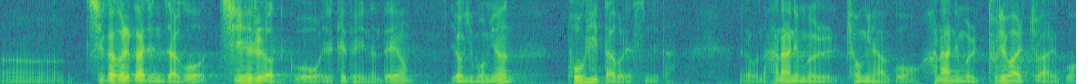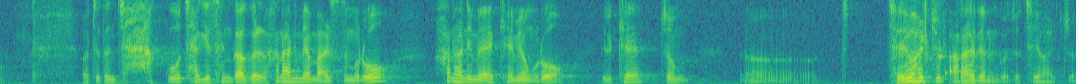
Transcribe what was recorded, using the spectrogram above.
어, 지각을 가진 자고 지혜를 얻고 이렇게 되어 있는데요. 여기 보면 복이 있다 그랬습니다. 여러분 하나님을 경외하고 하나님을 두려워할 줄 알고 어쨌든 자꾸 자기 생각을 하나님의 말씀으로 하나님의 계명으로 이렇게 좀 어, 제어할 줄 알아야 되는 거죠. 제어할 줄.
